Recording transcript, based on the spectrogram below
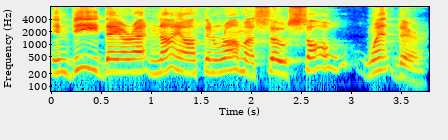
Indeed, they are at Naioth in Ramah. So Saul went there.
